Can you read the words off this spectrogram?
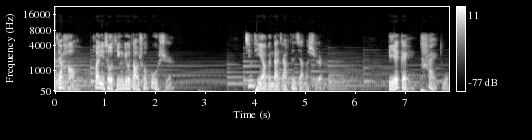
家好，欢迎收听六道说故事。今天要跟大家分享的是，别给太多。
